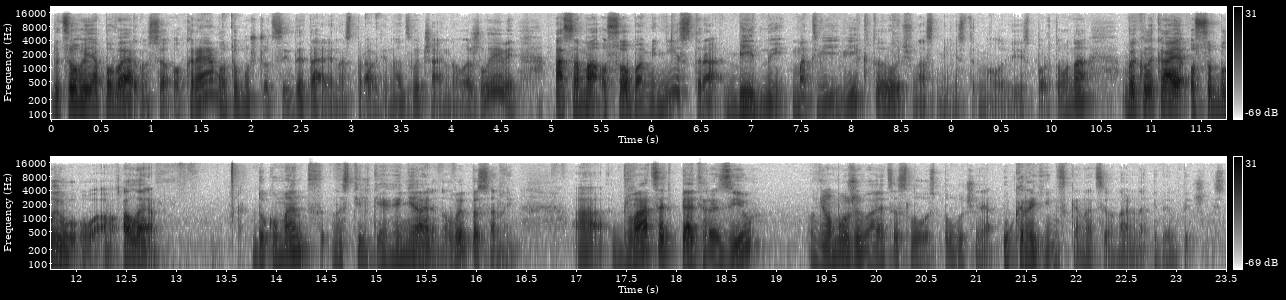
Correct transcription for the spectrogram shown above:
До цього я повернуся окремо, тому що ці деталі насправді надзвичайно важливі. А сама особа міністра, бідний Матвій Вікторович, у нас міністр молоді і спорту, вона викликає особливу увагу. Але документ настільки геніально виписаний, 25 разів в ньому вживається словосполучення українська національна ідентичність.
